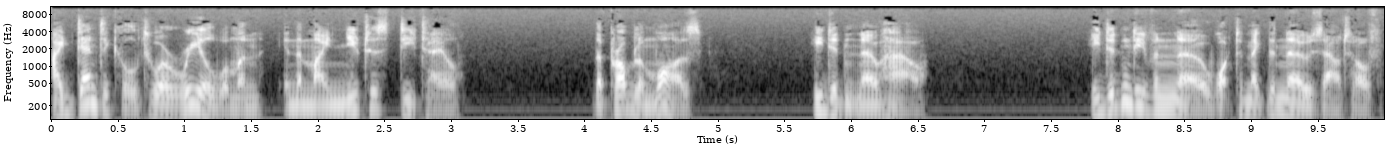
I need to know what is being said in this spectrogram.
identical to a real woman in the minutest detail. The problem was, he didn't know how. He didn't even know what to make the nose out of.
